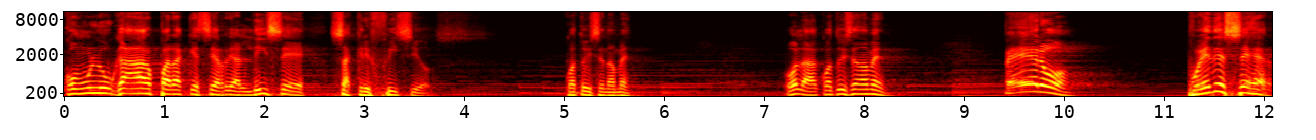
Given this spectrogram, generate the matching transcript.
como un lugar para que se realice sacrificios. ¿Cuánto dicen amén? Hola, ¿cuánto dicen amén? Pero puede ser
